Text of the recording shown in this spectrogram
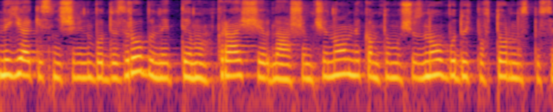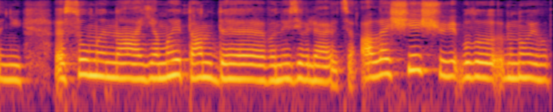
неякісніше він буде зроблений, тим краще нашим чиновникам, тому що знову будуть повторно списані е, суми на ями там, де вони з'являються. Але ще що було мною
